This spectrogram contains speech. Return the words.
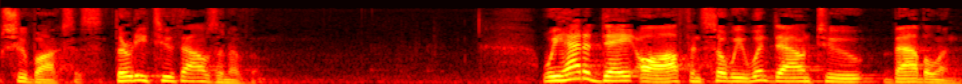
shoeboxes, 32,000 of them. We had a day off, and so we went down to Babylon,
